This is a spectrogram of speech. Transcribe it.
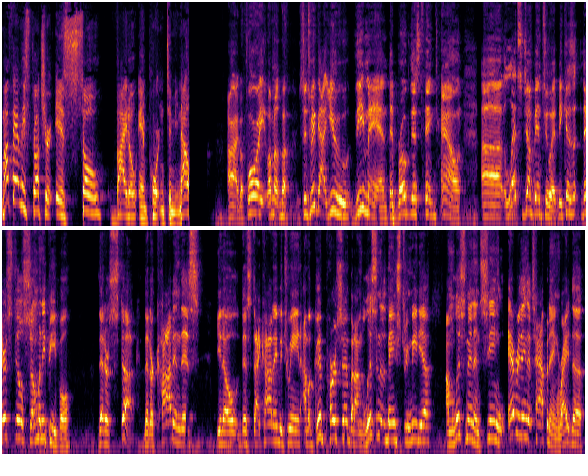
My family structure is so vital important to me. Now, all right, before we, gonna, since we've got you, the man that broke this thing down, uh, let's jump into it because there's still so many people that are stuck, that are caught in this, you know, this dichotomy between I'm a good person, but I'm listening to the mainstream media. I'm listening and seeing everything that's happening, right? The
